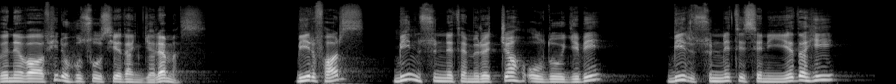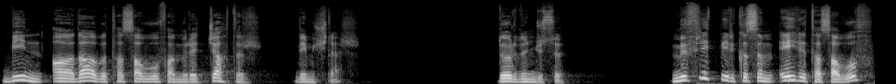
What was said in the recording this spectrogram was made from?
ve nevafil hususiyeden gelemez. Bir farz, bin sünnete müreccah olduğu gibi, bir sünnet-i seniye dahi bin adab-ı tasavvufa müreccahtır demişler. Dördüncüsü, müfrit bir kısım ehli tasavvuf,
